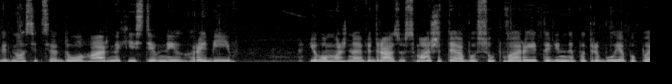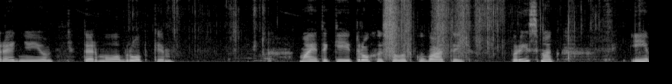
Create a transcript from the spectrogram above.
відноситься до гарних їстівних грибів. Його можна відразу смажити або суп варити, він не потребує попередньої термообробки. Має такий трохи солодкуватий присмак і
